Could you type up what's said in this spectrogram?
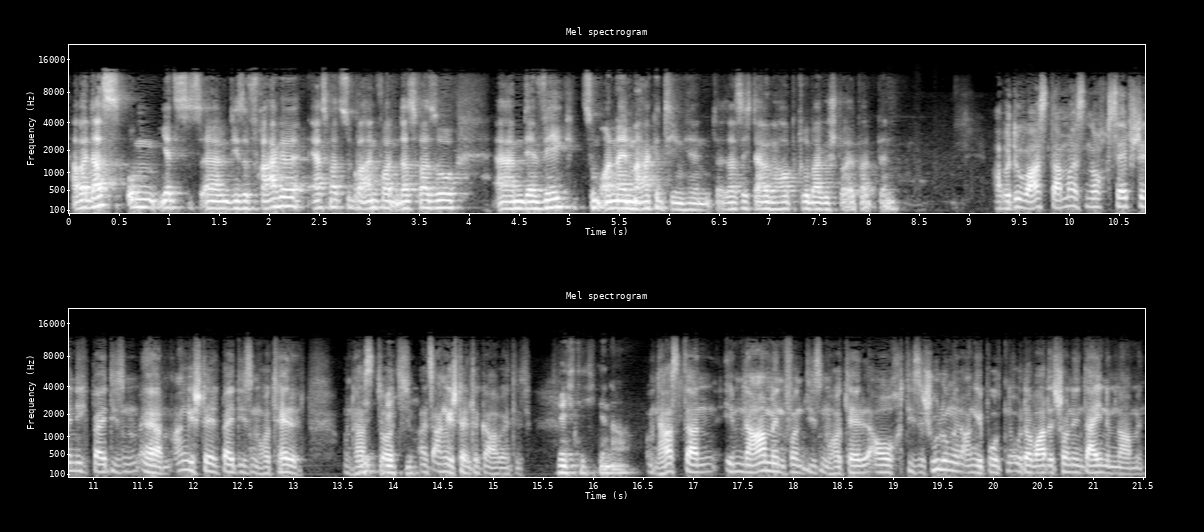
Aber das, um jetzt äh, diese Frage erstmal zu beantworten, das war so ähm, der Weg zum Online-Marketing hin, dass ich da überhaupt drüber gestolpert bin. Aber du warst damals noch selbstständig bei diesem, äh, angestellt bei diesem Hotel und hast Richtig. dort als Angestellter gearbeitet. Richtig, genau. Und hast dann im Namen von diesem Hotel auch diese Schulungen angeboten oder war das schon in deinem Namen?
